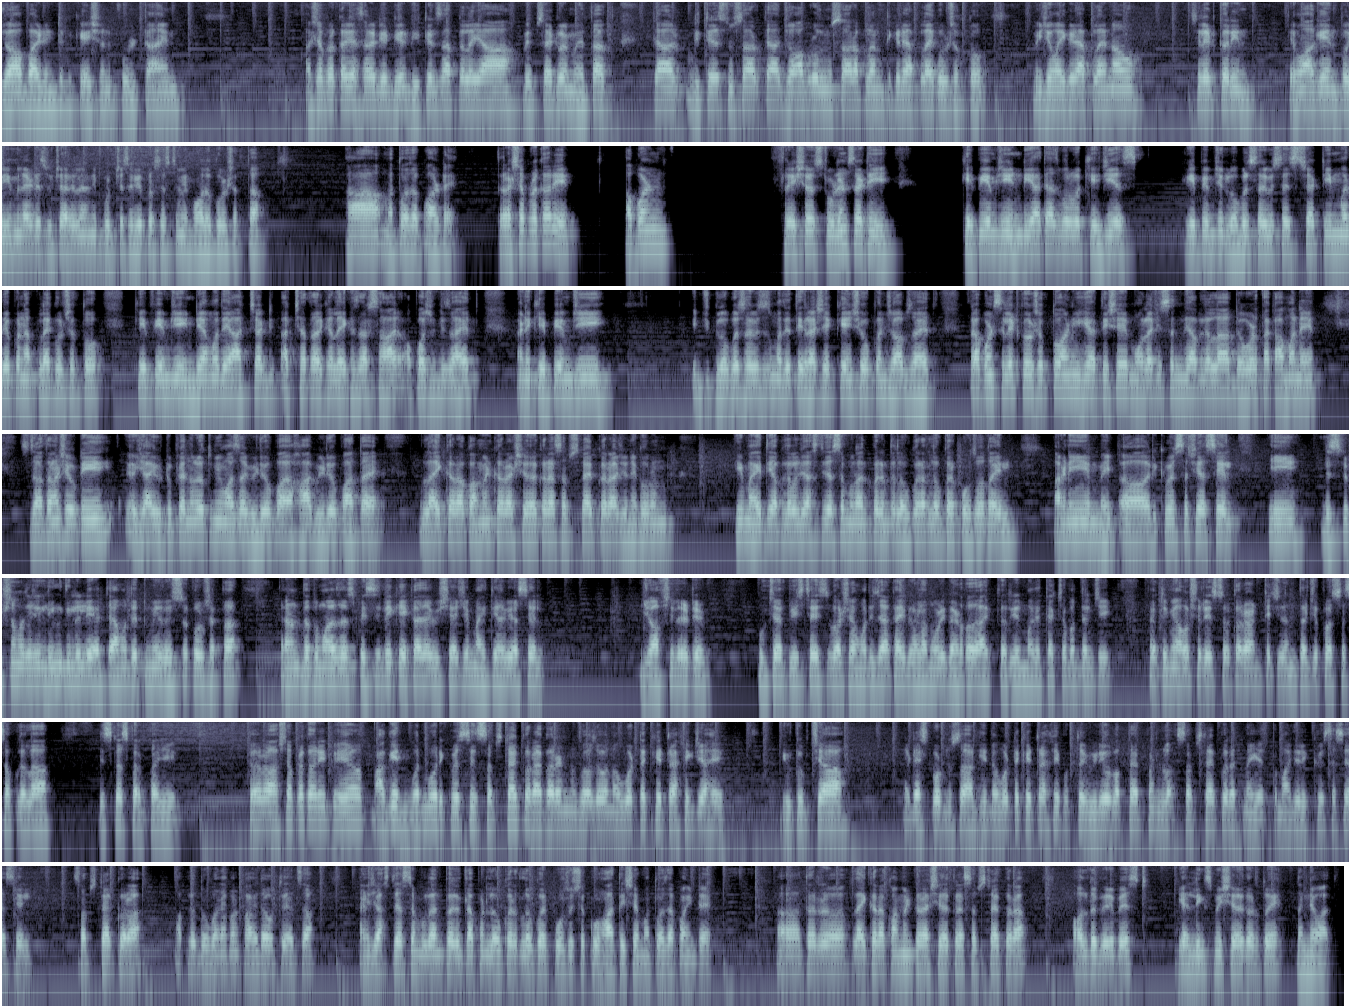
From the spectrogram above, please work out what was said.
जॉब आयडेंटिफिकेशन फुल टाईम अशा प्रकारे या सगळ्या डि डिटेल्स आपल्याला या वेबसाईटवर मिळतात. त्या डिटेल्सनुसार त्या जॉब रोलनुसार आपण तिकडे अप्लाय करू शकतो. मी जेव्हा इकडे अप्लाय नाव सिलेक्ट करीन तेव्हा अगेन तो ईमेल ॲड्रेस विचारेल आणि पुढची सगळी प्रोसेस तुम्ही फॉलो करू शकता. हा महत्त्वाचा पार्ट आहे. तर अशा प्रकारे आपण फ्रेशर स्टुडंटसाठी K P M G India त्याचबरोबर K G S K P M G global सर्व्हिसेसच्या टीममध्ये पण अप्लाय करू शकतो. के पी एम जी इंडियामध्ये आजच्या आजच्या तारखेला एक हजार सहा ऑपॉर्च्युनिटीज आहेत आणि K P M G global सर्व्हिसेसमध्ये तेराशे एक्क्याऐंशी ओपन जॉब्स आहेत. तर आपण सिलेक्ट करू शकतो आणि ही अतिशय मोलाची संधी आपल्याला दवडता कामा नये जाताना शेवटी या यूट्यूब चॅनलवर तुम्ही माझा व्हिडिओ पा हा व्हिडिओ पाहताय लाईक करा कॉमेंट करा शेअर करा सबस्क्राईब करा जेणेकरून ही माहिती आपल्याला जास्तीत जास्त मुलांपर्यंत लवकरात लवकर पोहोचवता येईल. आणि मे रिक्वेस्ट अशी असेल ही डिस्क्रिप्शनमध्ये जी लिंक दिलेली आहे त्यामध्ये तुम्ही रजिस्टर करू शकता. त्यानंतर तुम्हाला जर स्पेसिफिक एखाद्या विषयाची माहिती हवी असेल जॉबशी रिलेटेड पुढच्या वीस तेवीस वर्षामध्ये ज्या काही घडामोडी घडतात आहेत करिअरमध्ये त्याच्याबद्दलची तर तुम्ही अवश्य रजिस्टर करा आणि त्याची नंतरची प्रोसेस आपल्याला डिस्कस करता येईल. तर अशा प्रकारे again one more request is subscribe करा कारण जवळजवळ नव्वद टक्के ट्रॅफिक जे आहे यूट्यूबच्या डॅशबोर्डनुसार ही नव्वद टक्के ट्रॅफिक फक्त व्हिडिओ बघतायत पण सबस्क्राईब करत नाही आहेत तर माझी रिक्वेस्ट असे असेल सबस्क्राईब करा. आपल्या दोघांना पण फायदा होतो याचा. आणि जास्तीत जास्त मुलांपर्यंत आपण लवकरात लवकर पोहोचू शकू हा अतिशय महत्त्वाचा पॉईंट आहे. तर लाईक करा कॉमेंट करा शेअर करा सबस्क्राईब करा. ऑल द व्हेरी बेस्ट या लिंक्स मी शेअर करतोय. धन्यवाद.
